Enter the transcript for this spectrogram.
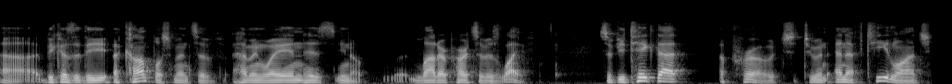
uh, because of the accomplishments of Hemingway in his, you know, latter parts of his life. So if you take that approach to an NFT launch,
